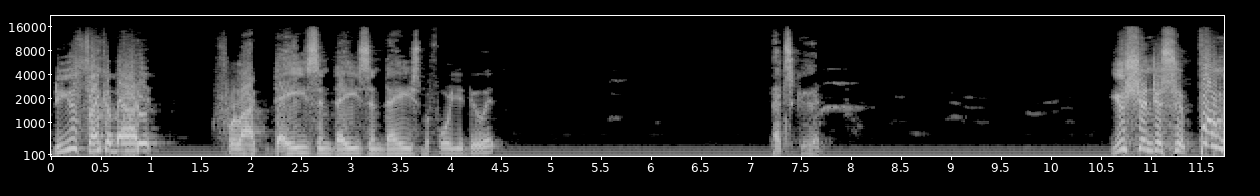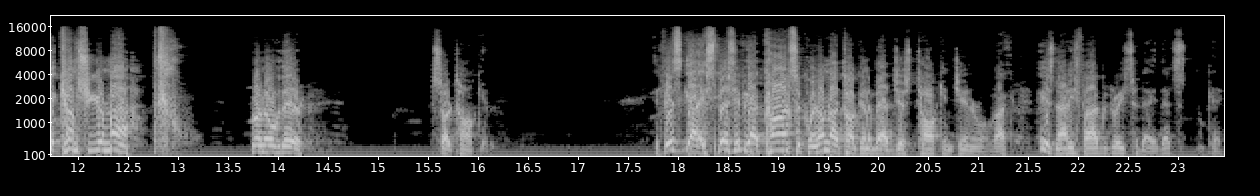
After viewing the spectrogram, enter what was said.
Do you think about it for like days and days and days before you do it? That's good. You shouldn't just say, boom, it comes to your mind. Run over there. Start talking. If it's got, especially if it got consequence, I'm not talking about just talk in general. Like, hey, it's 95 degrees today. That's okay.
